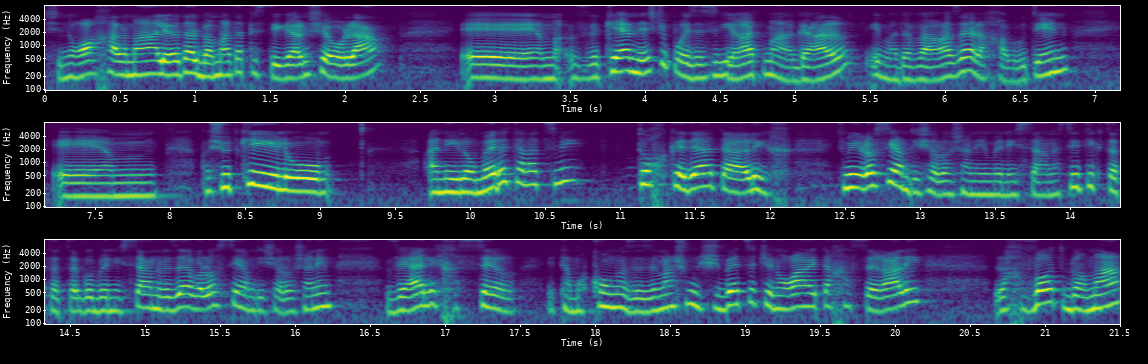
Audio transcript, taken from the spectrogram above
שנורא חלמה להיות על במת הפסטיגל שעולה. אמ, וכן, יש לי פה איזו סגירת מעגל עם הדבר הזה לחלוטין. אמ, פשוט כאילו, אני לומדת על עצמי תוך כדי התהליך. תשמעי, לא סיימתי שלוש שנים בניסן, עשיתי קצת הצגות בניסן וזה, אבל לא סיימתי שלוש שנים, והיה לי חסר את המקום הזה, זה משהו, משבצת שנורא הייתה חסרה לי, לחוות במה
